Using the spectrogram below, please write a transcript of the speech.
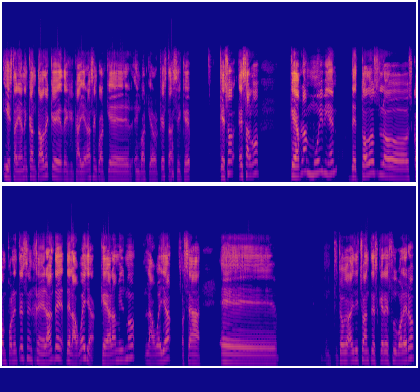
y estarían encantados de que, de que cayeras en cualquier, en cualquier orquesta. Así que, que eso es algo que habla muy bien de todos los componentes en general de, de la huella, que ahora mismo la huella, o sea, eh, tú has dicho antes que eres futbolero,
